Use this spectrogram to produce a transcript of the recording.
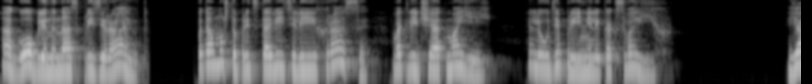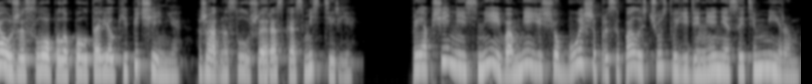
А гоблины нас презирают, потому что представители их расы, в отличие от моей, люди приняли как своих. Я уже слопала полтарелки печенья, жадно слушая рассказ Мистерии. При общении с ней во мне еще больше просыпалось чувство единения с этим миром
